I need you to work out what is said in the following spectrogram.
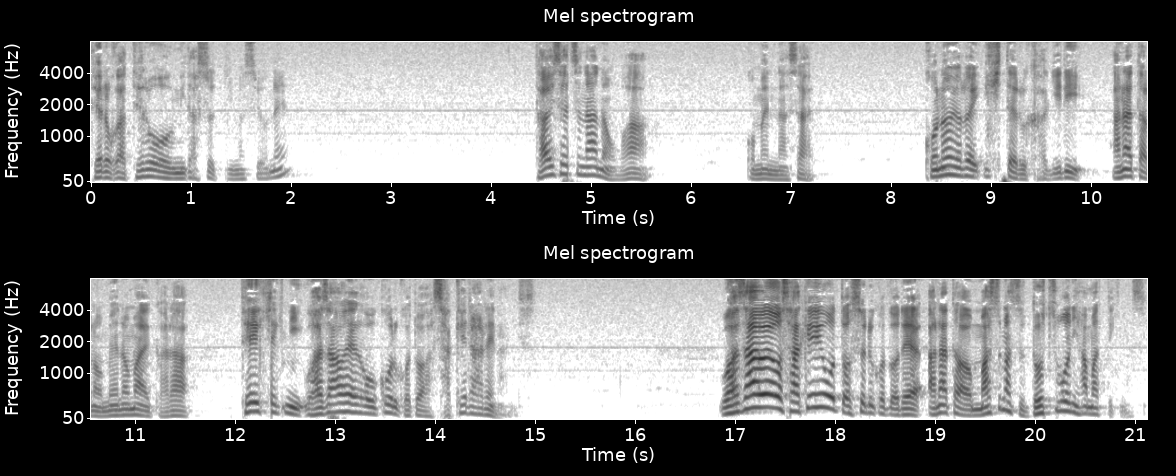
テロがテロを生み出すって言いますよね。大切なのはごめんなさい。この世で生きてる限りあなたの目の前から定期的に災いが起こることは避けられないんです。災いを避けようとすることであなたはますますドツボにはまってきます。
